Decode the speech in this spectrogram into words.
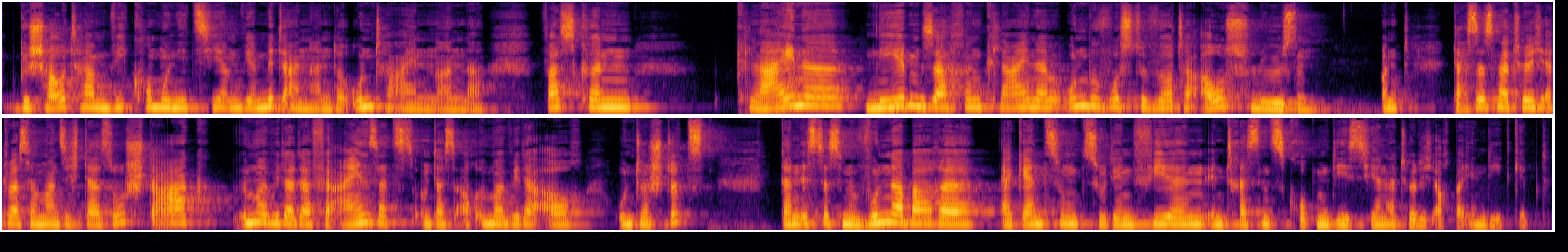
geschaut haben, wie kommunizieren wir miteinander, untereinander. Was können kleine Nebensachen, kleine unbewusste Wörter auslösen und das ist natürlich etwas, wenn man sich da so stark immer wieder dafür einsetzt und das auch immer wieder auch unterstützt, dann ist das eine wunderbare Ergänzung zu den vielen Interessensgruppen, die es hier natürlich auch bei Indeed gibt.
